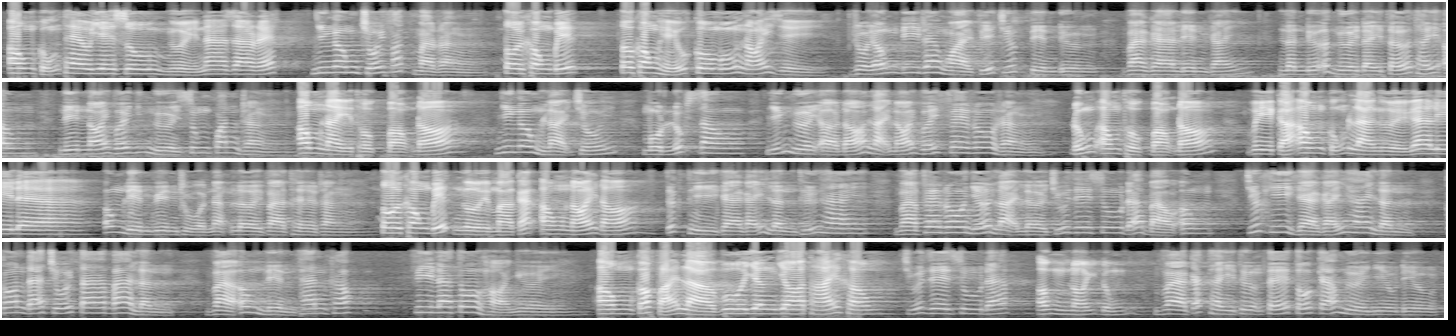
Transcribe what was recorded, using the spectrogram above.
Ông cũng theo Giêsu người Nazareth. Nhưng ông chối phát mà rằng, Tôi không biết, tôi không hiểu cô muốn nói gì. rồi ông đi ra ngoài phía trước tiền đường và gà liền gáy. Lần nữa người đầy tớ thấy ông liền nói với những người xung quanh rằng, Ông này thuộc bọn đó. nhưng ông lại chối. Một lúc sau, những người ở đó lại nói với Phêrô rằng, Đúng ông thuộc bọn đó, vì cả ông cũng là người Galilea. ông liền nguyện rủa nặng lời và thề rằng, Tôi không biết người mà các ông nói đó. Tức thì gà gáy lần thứ hai và Phêrô nhớ lại lời Chúa Giêsu đã bảo ông trước khi gà gáy hai lần, con đã chối ta ba lần và ông liền than khóc. Phi La Tô hỏi người, Ông có phải là vua dân Do Thái không? Chúa Giêsu đáp Ông nói đúng. và các thầy thượng tế tố cáo người nhiều điều.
